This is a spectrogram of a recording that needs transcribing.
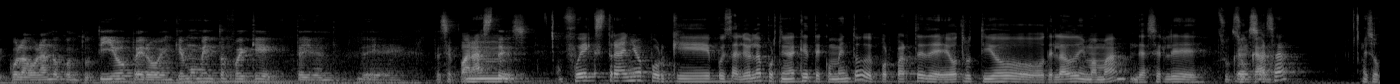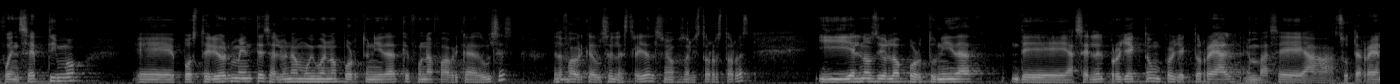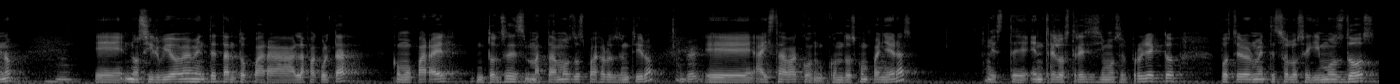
colaborando con tu tío, pero ¿en qué momento fue que te, te separaste? Mm, fue extraño porque pues salió la oportunidad que te comento por parte de otro tío del lado de mi mamá de hacerle su, su casa eso fue en séptimo. Eh, posteriormente salió una muy buena oportunidad que fue una fábrica de dulces, la fábrica de dulces de la Estrella, del señor José Luis Torres Torres. Y él nos dio la oportunidad de hacerle el proyecto, un proyecto real en base a su terreno. Eh, nos sirvió obviamente tanto para la facultad como para él. Entonces matamos dos pájaros de un tiro. Eh, ahí estaba con, con, dos compañeras. Este, entre los tres hicimos el proyecto. Posteriormente solo seguimos dos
